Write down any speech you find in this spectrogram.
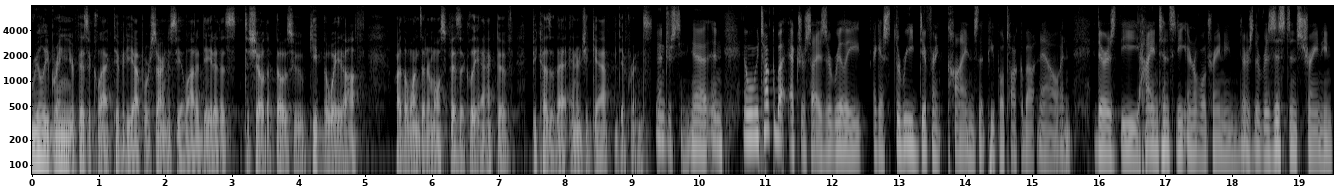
really bringing your physical activity up, we're starting to see a lot of data to, to show that those who keep the weight off are the ones that are most physically active because of that energy gap difference. Interesting. Yeah. And and when we talk about exercise, there are really, I guess, three different kinds that people talk about now. And there's the high intensity interval training, there's the resistance training,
